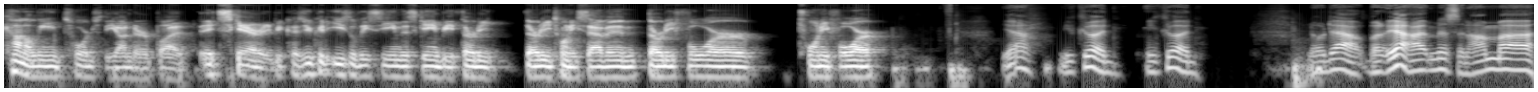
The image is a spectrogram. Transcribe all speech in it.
kind of lean towards the under, but it's scary because you could easily see in this game be 30, 30 27, 34, 24. Yeah, you could. You could. No doubt. But yeah, I'm listen, I'm uh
